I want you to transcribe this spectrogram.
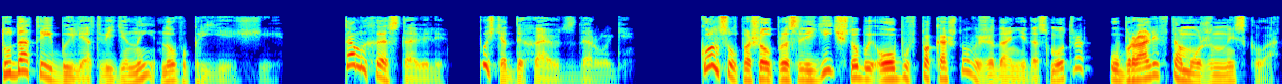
Туда-то и были отведены новоприезжие. Там их и оставили, пусть отдыхают с дороги. Консул пошел проследить, чтобы обувь пока что в ожидании досмотра убрали в таможенный склад.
